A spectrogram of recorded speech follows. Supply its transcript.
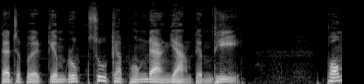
แต่จะเปิดเกมรุกสู้กับหงแดงอย่างเต็มที่ ผม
